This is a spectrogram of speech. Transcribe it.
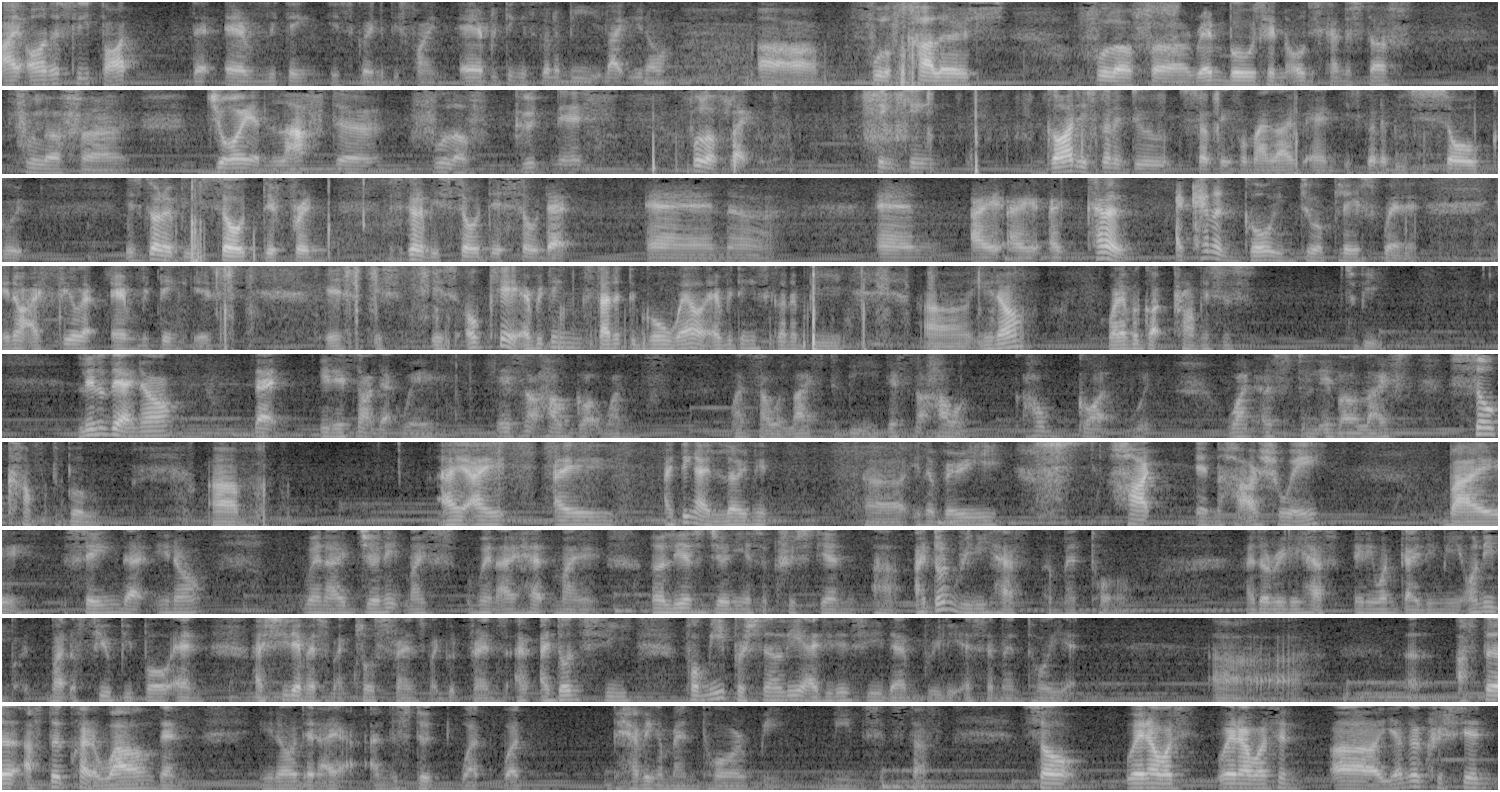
I honestly thought that everything is going to be fine. Everything is going to be like you know, um, full of colors, full of uh, rainbows and all this kind of stuff, full of uh, joy and laughter, full of goodness, full of like thinking God is going to do something for my life and it's going to be so good it's gonna be so different. It's gonna be so this, so that, and uh, and I I kind of I kind of go into a place where, you know, I feel that everything is is is is okay. Everything started to go well. Everything's gonna be, uh, you know, whatever God promises to be. Little did I know that it is not that way. It's not how God wants wants our life to be. That's not how how God would want us to live our lives so comfortable. Um, I, I, I, I think I learned it uh, in a very hard and harsh way by saying that you know when I journeyed my when I had my earliest journey as a Christian, uh, I don't really have a mentor. I don't really have anyone guiding me. Only but, a few people, and I see them as my close friends, my good friends. I, I don't see, for me personally, I didn't see them really as a mentor yet. Uh, uh, after after quite a while, then you know, then I understood what what having a mentor mean, means and stuff. So when I was when I was a uh, younger Christian,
